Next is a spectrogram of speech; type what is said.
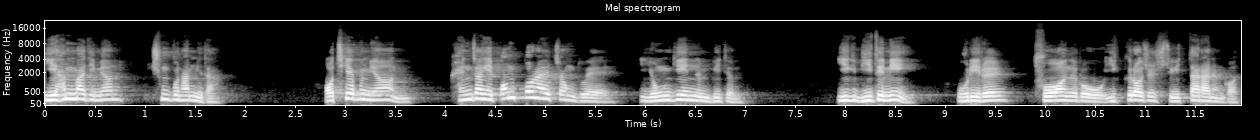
이 한마디면 충분합니다. 어떻게 보면 굉장히 뻔뻔할 정도의 용기 있는 믿음, 이 믿음이 우리를 구원으로 이끌어 줄 수 있다라는 것,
